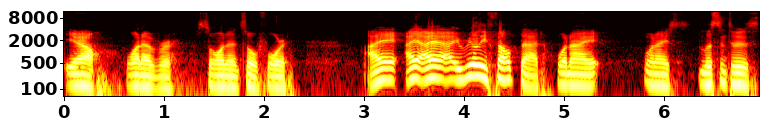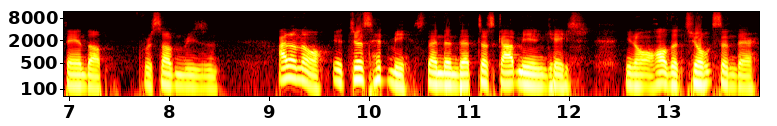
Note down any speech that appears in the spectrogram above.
yeah, whatever, so on and so forth. I I, I really felt that when I when I listened to his stand up for some reason. I don't know. It just hit me, and then that just got me engaged. You know, all the jokes in there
